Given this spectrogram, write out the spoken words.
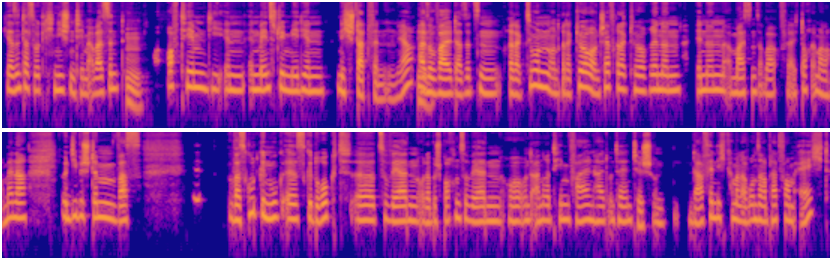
ja, sind das wirklich Nischenthemen, aber es sind mhm. oft Themen, die in, in Mainstream-Medien nicht stattfinden, ja. Mhm. Also, weil da sitzen Redaktionen und Redakteure und Chefredakteurinnen, innen, meistens aber vielleicht doch immer noch Männer, und die bestimmen, was was gut genug ist, gedruckt äh, zu werden oder besprochen zu werden und andere Themen fallen halt unter den Tisch. Und da finde ich, kann man auf unserer Plattform echt,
